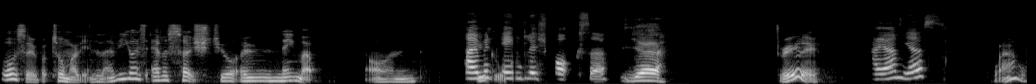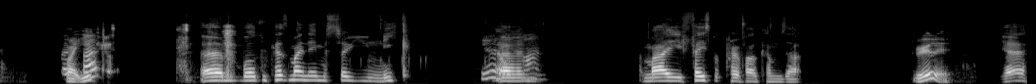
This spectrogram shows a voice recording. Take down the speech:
Also, but talking about the internet, have you guys ever searched your own name up on? I'm an English boxer. Yeah. Really? I am, yes. Wow. Fun right, you. fact. Caz. Um. Well, because my name is so unique, You're an old Um, man. my Facebook profile comes up. Really? Yeah.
